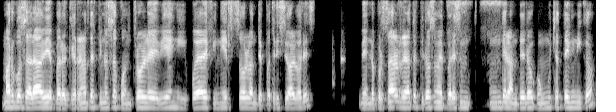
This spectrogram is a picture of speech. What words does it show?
Marcos Arabia para que Renato Espinosa controle bien y pueda definir solo ante Patricio Álvarez. En lo personal, Renato Espinosa me parece un, un delantero con mucha técnica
